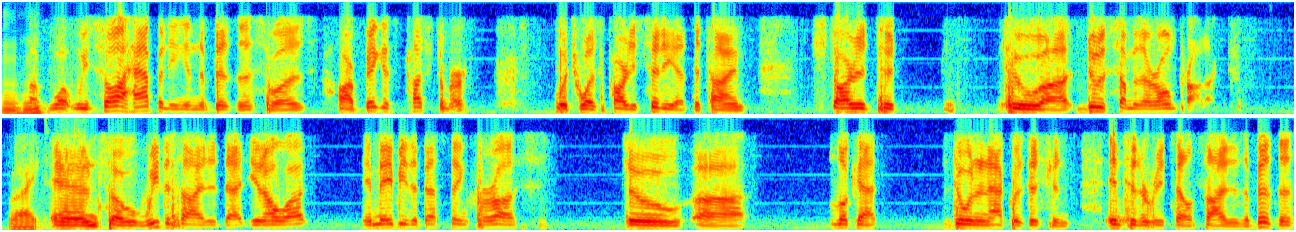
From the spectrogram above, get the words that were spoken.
Mm-hmm. But what we saw happening in the business was our biggest customer, which was Party City at the time, started to to uh, do some of their own product. Right. And so we decided that you know what, it may be the best thing for us to uh, look at doing an acquisition into the retail side of the business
